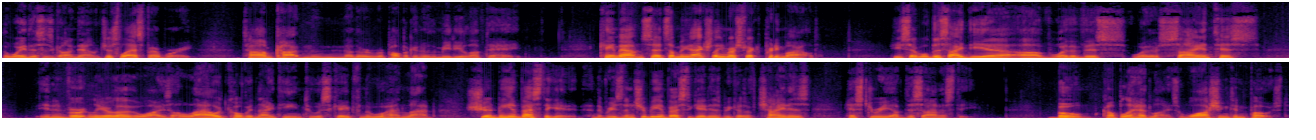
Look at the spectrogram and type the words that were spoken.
the way this has gone down, just last February, Tom Cotton, another Republican who the media love to hate, came out and said something actually, in retrospect, pretty mild. He said, well, this idea of whether this, whether scientists inadvertently or otherwise allowed COVID 19 to escape from the Wuhan lab should be investigated. And the reason it should be investigated is because of China's history of dishonesty. Boom, couple of headlines. Washington Post.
